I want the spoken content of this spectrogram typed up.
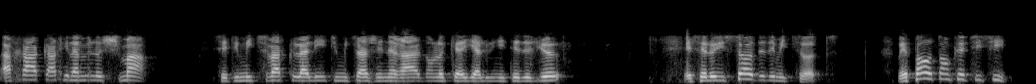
Achakach, il a mis le Shema. C'est une mitzvah klalit, une mitzvah générale dans laquelle il y a l'unité de Dieu. Et c'est le Yisod des mitzvot. Mais pas autant que Tzitzit.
